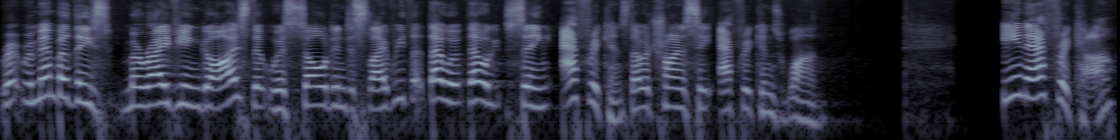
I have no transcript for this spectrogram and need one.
Re- remember these Moravian guys that were sold into slavery? They were, they were seeing Africans, they were trying to see Africans won. In Africa,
